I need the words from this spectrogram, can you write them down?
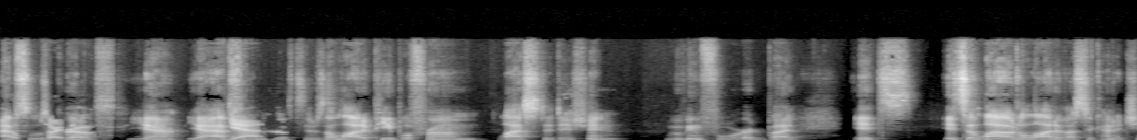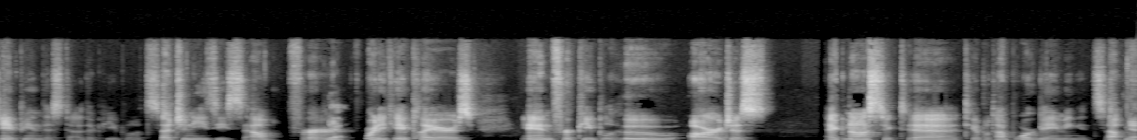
absolute oh, sorry, growth. Ben. Yeah, yeah, absolute yeah. growth. There's a lot of people from last edition moving forward, but it's it's allowed a lot of us to kind of champion this to other people. It's such an easy sell for yeah. 40k players and for people who are just agnostic to tabletop wargaming itself. Yeah.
